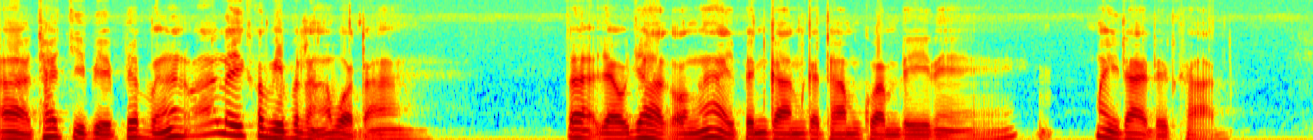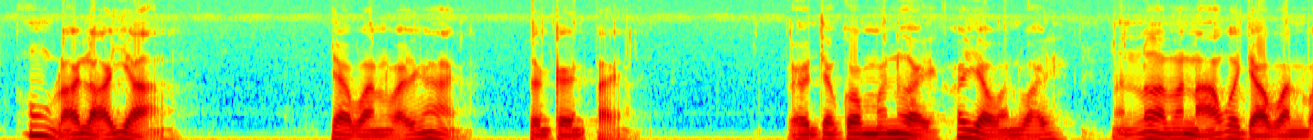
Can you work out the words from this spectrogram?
อ่าถ้าจีบเปรียบแบบนั้นอะไรก็มีปัญหาบทนะถ้าเอายากเอาง่ายเป็นการกระทำความดีเนี่ยไม่ได้เด็ดขาดต้องหลายหลายอย่างอย่าวันไหวง่ายจนเกินไปเดินจงกรมมาเหนื่อย ก็อย่าวันไหวมันร้อนมันหนาวก็อย่าวันไหว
